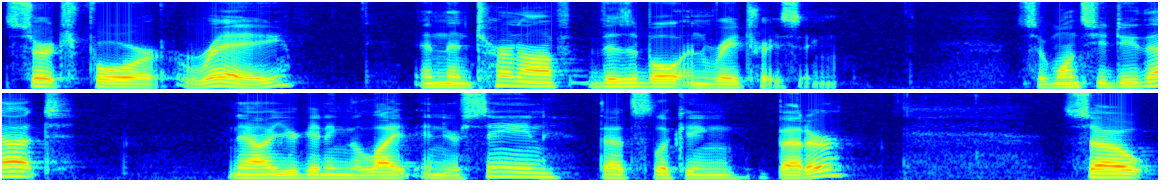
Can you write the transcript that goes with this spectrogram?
search for ray, and then turn off visible and ray tracing. So once you do that, now you're getting the light in your scene. That's looking better. So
